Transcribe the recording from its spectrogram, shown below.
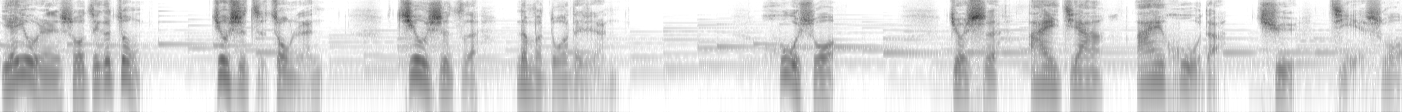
也有人说，这个众就是指众人，就是指那么多的人。互说就是挨家挨户的去解说，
